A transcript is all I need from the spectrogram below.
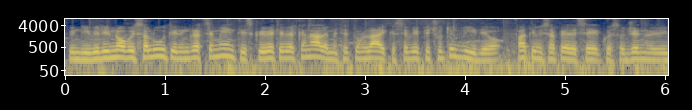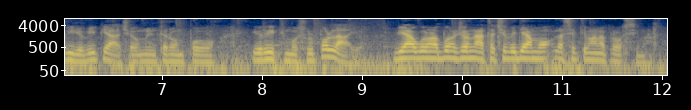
Quindi vi rinnovo i saluti i ringraziamenti iscrivetevi al canale mettete un like se vi è piaciuto il video fatemi sapere se questo genere di video vi piace aumenterò un po' il ritmo sul pollaio. Vi auguro una buona giornata ci vediamo la settimana prossima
